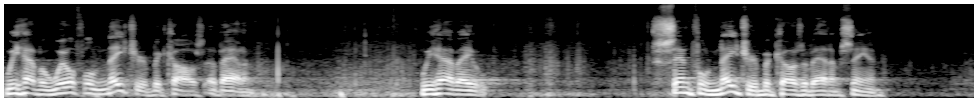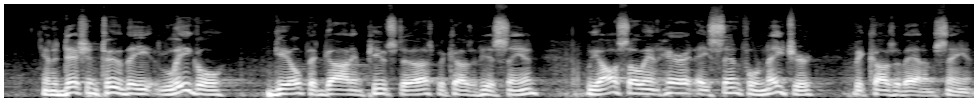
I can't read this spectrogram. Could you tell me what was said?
we have a willful nature because of Adam. We have a sinful nature because of Adam's sin. In addition to the legal guilt that God imputes to us because of his sin, we also inherit a sinful nature because of Adam's sin.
